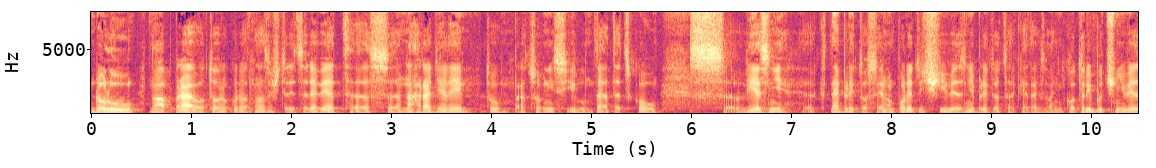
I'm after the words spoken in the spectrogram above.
dolů. No a právě od toho roku 1949 eh, nahradili tu pracovní sílu zajateckou s vězni. Nebyli to jenom političtí vězni, byli to také takzvaní kontribuční vězni,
